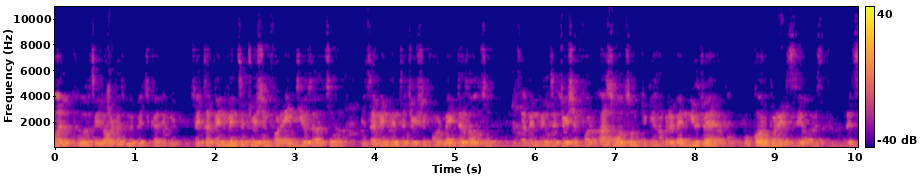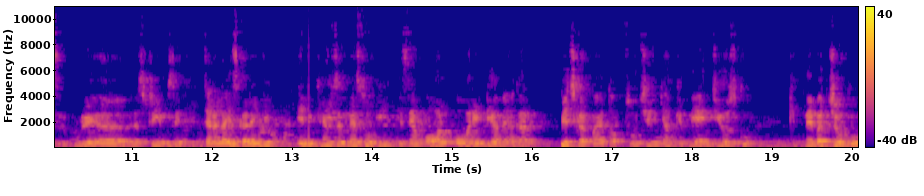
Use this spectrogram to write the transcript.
bulk wholesale orders में पिच करेंगे. So it's a win win situation for NGOs also it's a win win situation for mentors also it's a win win situation for us also क्योंकि हम रेवेन्यू जो है वो, कॉर्पोरेट से और पूरे स्ट्रीम uh, से चैनलाइज करेंगे. इंक्लूसिवनेस होगी इसे हम ऑल ओवर इंडिया में अगर पिच कर पाए तो आप सोचिए कि हम कितने एनजीओज को कितने बच्चों को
